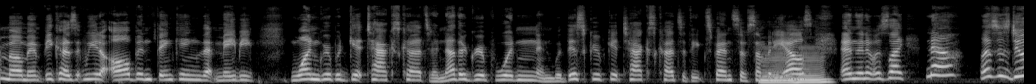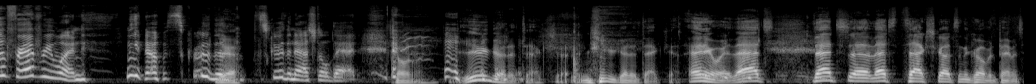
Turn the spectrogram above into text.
Oprah moment because we had all been thinking that maybe one group would get tax cuts and another group wouldn't, and would this group get tax cuts at the expense of somebody mm-hmm. else? And then it was like, no, let's just do it for everyone. you know, screw the screw the national debt. totally. You get a tax cut, and you get a tax cut. Anyway, that's that's uh, that's the tax cuts and the COVID payments.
